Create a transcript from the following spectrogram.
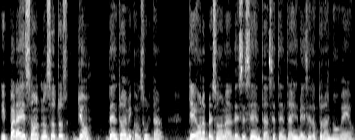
Y para eso nosotros, yo, dentro de mi consulta, llega una persona de 60, 70 años y me dice, doctora, no veo.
